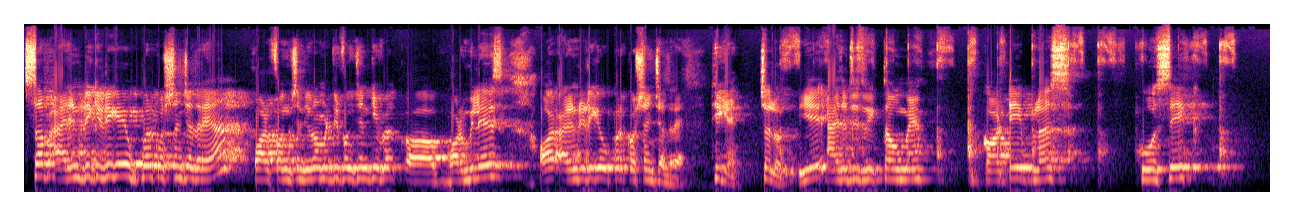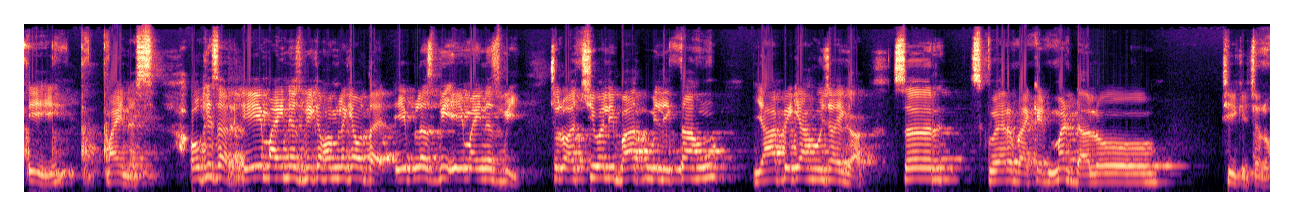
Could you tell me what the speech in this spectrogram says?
सब आइडेंटिटी के ऊपर क्वेश्चन चल रहे हैं फॉर फ़ंक्शन डिनोमिनेटर फ़ंक्शन के फॉर्मूलेज और आइडेंटिटी के ऊपर क्वेश्चन चल रहे हैं। ठीक है? चलो, ये एज इज़ लिखता हूँ मैं। Cot plus cosec A minus okay sir A minus B का फॉर्मूला क्या होता है? A plus B A minus B चलो, अच्छी वाली बात मैं लिखता हूँ। यहाँ पे क्या हो जाएगा? सर स्क्वायर ब्रैकेट मत डालो। ठीक है, चलो।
